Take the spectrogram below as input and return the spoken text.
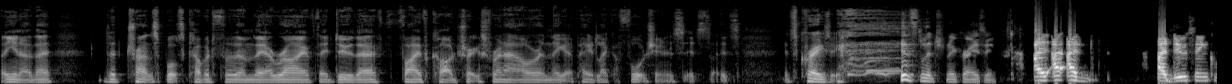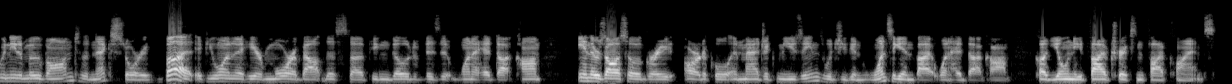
You know, they the transport's covered for them. They arrive, they do their five card tricks for an hour, and they get paid like a fortune. It's it's it's it's crazy. it's literally crazy. I, I, I, do think we need to move on to the next story. But if you want to hear more about this stuff, you can go to visit oneahead.com. And there's also a great article in Magic Musings, which you can once again buy at oneahead.com, called You Only Need Five Tricks and Five Clients.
